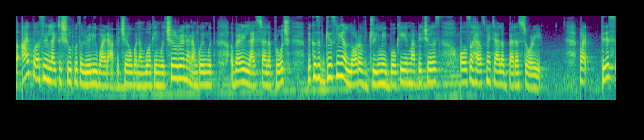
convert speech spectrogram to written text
I personally like to shoot with a really wide aperture when I'm working with children and I'm going with a very lifestyle approach because it gives me a lot of dreamy bokeh in my pictures, also helps me tell a better story. But this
